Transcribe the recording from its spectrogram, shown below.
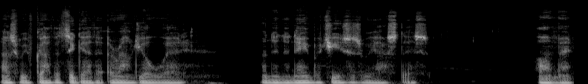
as we've gathered together around your word. And in the name of Jesus, we ask this. Amen.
